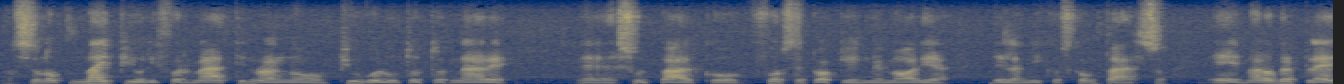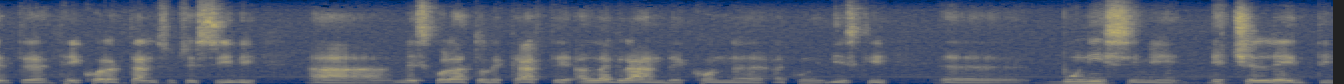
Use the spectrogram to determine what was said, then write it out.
non sono mai più riformati, non hanno più voluto tornare eh, sul palco, forse proprio in memoria dell'amico scomparso, e, ma Robert Plant eh, nei 40 anni successivi ha mescolato le carte alla grande con eh, alcuni dischi eh, buonissimi, eccellenti,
